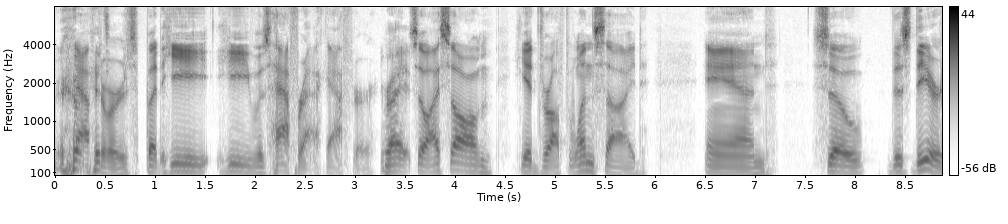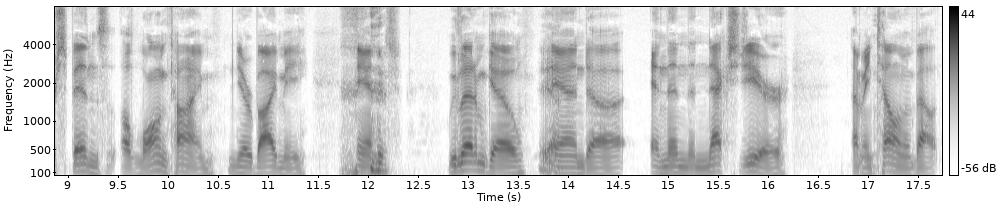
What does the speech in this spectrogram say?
afterwards, but he he was half rack after. Right. So I saw him. He had dropped one side, and so this deer spends a long time nearby me, and we let him go. Yeah. And uh, and then the next year, I mean, tell him about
